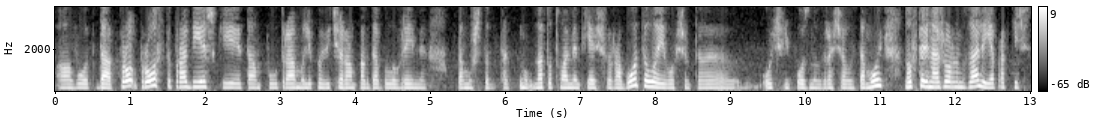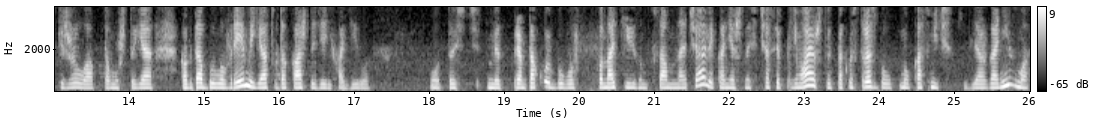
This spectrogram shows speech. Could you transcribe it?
А, вот, да, про, просто пробежки там по утрам или по вечерам, когда было время, потому что ну, на тот момент я еще работала и, в общем-то, очень поздно возвращалась домой. Но в тренажерном зале я практически жила, потому что я, когда было время, я туда каждый день ходила. Вот, то есть у меня прям такой был фанатизм в самом начале. Конечно, сейчас я понимаю, что такой стресс был ну, космический для организма.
